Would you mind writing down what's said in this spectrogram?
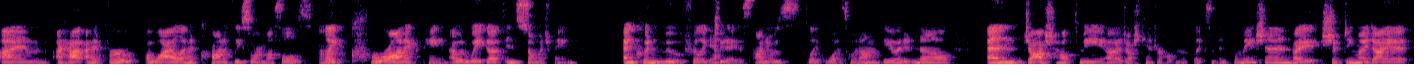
I'm I had I had for a while I had chronically sore muscles, Uh-huh. like chronic pain. I would wake up in so much pain and couldn't move for like Yeah. two days. Anya was like, "What's going on with you?" I didn't know. And Josh helped me. Uh, Josh Cantor helped me with like some inflammation by shifting my diet.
